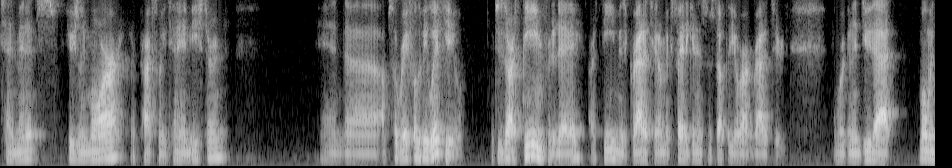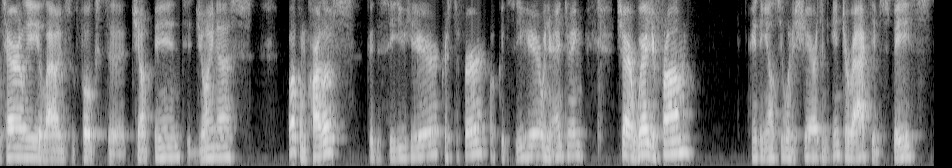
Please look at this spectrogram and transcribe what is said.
10 minutes, usually more, approximately 10 a.m. Eastern. And uh, I'm so grateful to be with you, which is our theme for today. Our theme is gratitude. I'm excited to get into some stuff with you around gratitude. And we're going to do that momentarily, allowing some folks to jump in to join us. Welcome, Carlos. Good to see you here. Christopher, well, good to see you here. When you're entering, share where you're from, anything else you want to share. It's an interactive space.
